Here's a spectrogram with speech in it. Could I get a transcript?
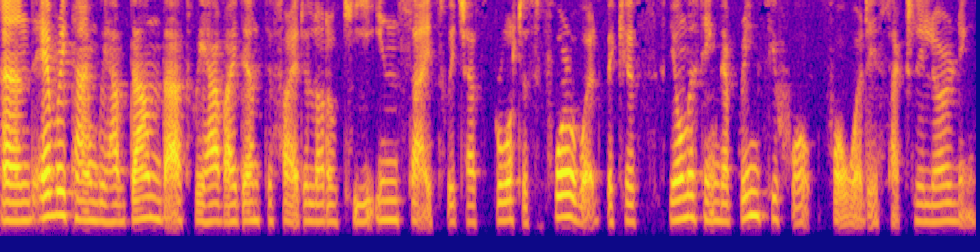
and every time we have done that we have identified a lot of key insights which has brought us forward because the only thing that brings you for- forward is actually learning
